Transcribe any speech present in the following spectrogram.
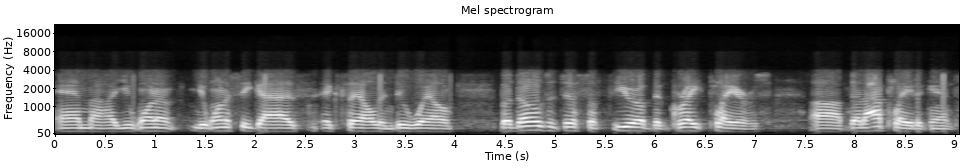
and uh, you want to you want to see guys excel and do well but those are just a few of the great players uh, that I played against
